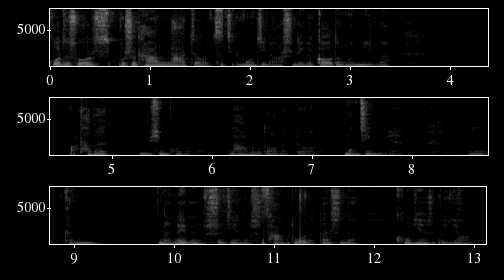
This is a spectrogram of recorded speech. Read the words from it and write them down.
或者说是不是他拉到自己的梦境里，而是那个高等文明呢，把他的女性朋友呢拉入到那个梦境里面，嗯，跟人类的世界呢是差不多的，但是呢，空间是不一样的，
